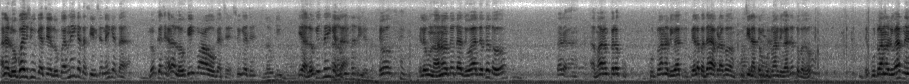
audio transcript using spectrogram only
અને લોકો શું કે છે? લોકો એમ નહીં કેતા સિન્સિયર નહીં કેતા લોકો કે છે લૌકિક લૌકિકમાં આવો કે છે. શું કે છે. એ અલૌકિક નહીં કેતા. તો એટલે હું નાનો હતો ત્યારે જોવા જતો હતો. ત્યારે અમારે પેલો કૂટવાનો રિવાજ પેલા બધા આપડા ઊંચી રાતે કૂટવાનો રિવાજ હતો બધો. એ કૂટવાનો રિવાજ ને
